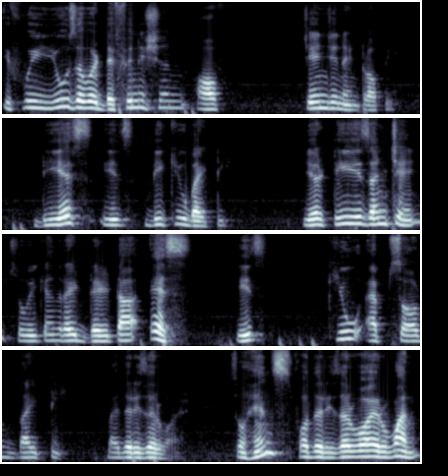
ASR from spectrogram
if we use our definition of change in entropy ds is dq by T here T is unchanged, so we can write delta S is Q absorbed by T by the reservoir. So hence for the reservoir 1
